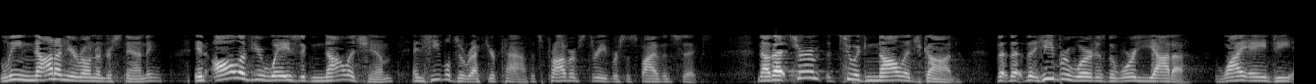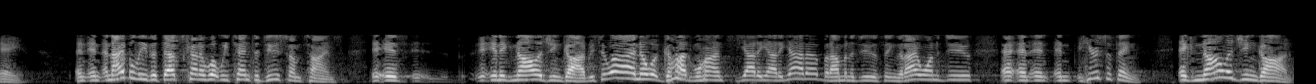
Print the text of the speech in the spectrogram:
Lean not on your own understanding. In all of your ways acknowledge Him, and He will direct your path. It's Proverbs 3 verses 5 and 6. Now that term, to acknowledge God, the, the, the Hebrew word is the word yada. Y-A-D-A. And, and, and I believe that that's kind of what we tend to do sometimes, is, in acknowledging God. We say, well, I know what God wants, yada, yada, yada, but I'm going to do the thing that I want to do. And, and, and here's the thing. Acknowledging God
